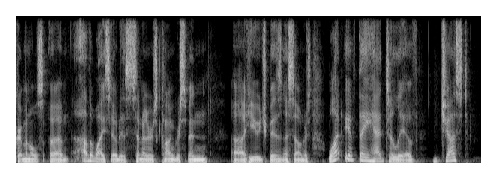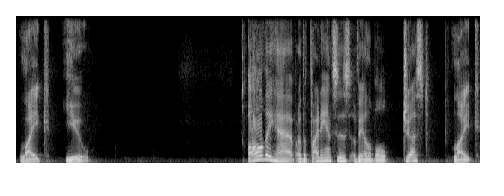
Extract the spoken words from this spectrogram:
criminals, um, otherwise known as senators, congressmen, uh, huge business owners, what if they had to live just like you? All they have are the finances available just like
